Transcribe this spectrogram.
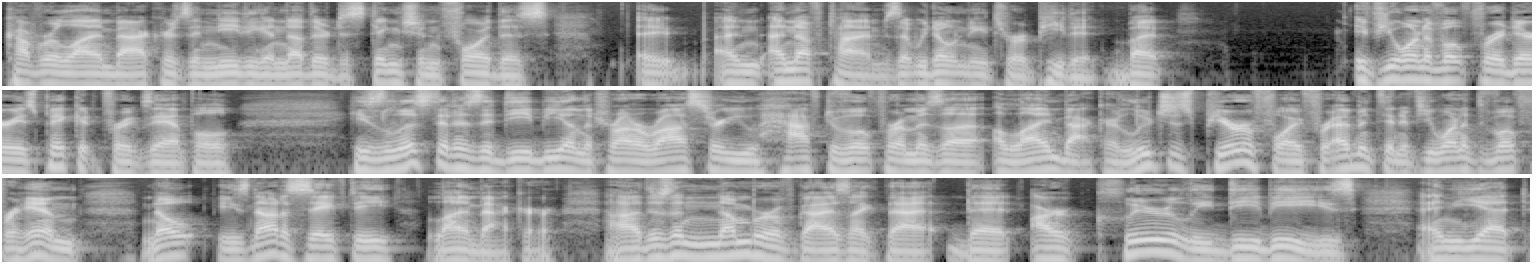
cover linebackers and needing another distinction for this uh, enough times that we don't need to repeat it. But if you want to vote for a Darius Pickett, for example, He's listed as a DB on the Toronto roster. You have to vote for him as a, a linebacker. Loucheiz Purifoy for Edmonton, if you wanted to vote for him, no, he's not a safety linebacker. Uh, there's a number of guys like that that are clearly DBs, and yet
